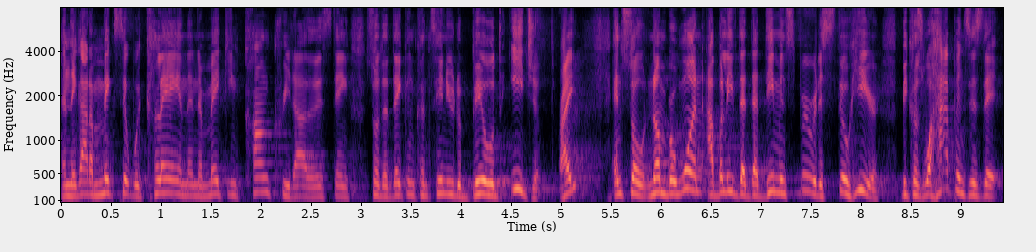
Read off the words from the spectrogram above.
and they got to mix it with clay, and then they're making concrete out of this thing so that they can continue to build Egypt, right? And so, number one, I believe that that demon spirit is still here because what happens is that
